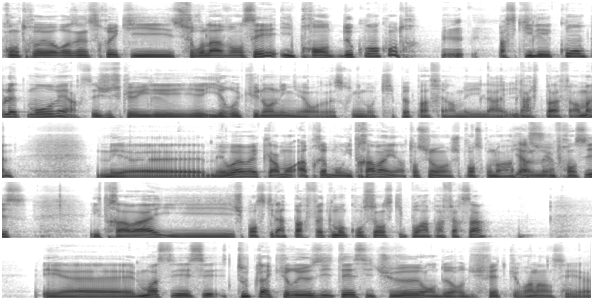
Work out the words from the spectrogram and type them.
Contre Rosenstruck, il- sur l'avancée, il prend deux coups en contre. Mm. Parce qu'il est complètement ouvert. C'est juste qu'il est, il recule en ligne, Rosenstruck, donc il peut pas faire, mais il n'arrive pas à faire mal. Mais, euh, mais ouais, ouais, clairement. Après, bon, il travaille, attention, hein, je pense qu'on n'aura pas le même Francis. Il travaille, il- je pense qu'il a parfaitement conscience qu'il pourra pas faire ça. Et euh, moi, c'est toute la curiosité, si tu veux, en dehors du fait que voilà, c'est euh,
